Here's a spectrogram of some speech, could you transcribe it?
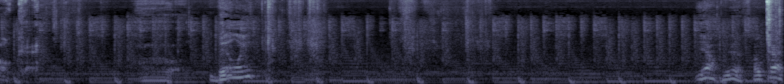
okay. Uh, Bentley? Yeah, it is. Okay.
